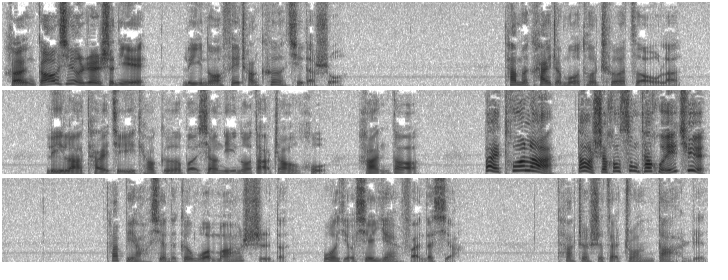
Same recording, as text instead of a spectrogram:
很高兴认识你，李诺非常客气地说。他们开着摩托车走了。莉拉抬起一条胳膊向尼诺打招呼，喊道：“拜托了，到时候送他回去。”他表现的跟我妈似的，我有些厌烦的想，他这是在装大人。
